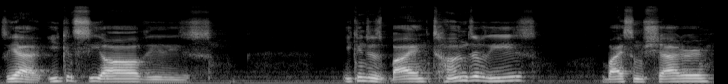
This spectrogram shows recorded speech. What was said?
So yeah, you can see all these you can just buy tons of these, buy some shatter,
